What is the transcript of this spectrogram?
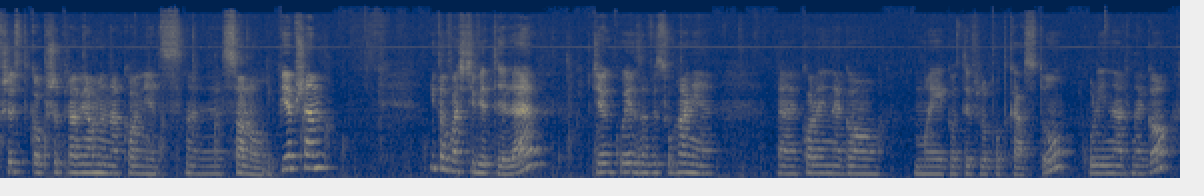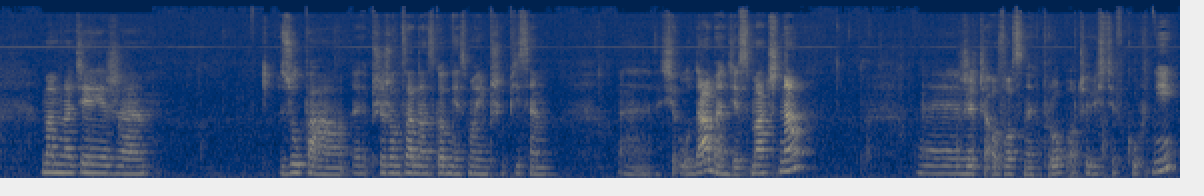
Wszystko przyprawiamy na koniec e, solą i pieprzem. I to właściwie tyle. Dziękuję za wysłuchanie e, kolejnego mojego Tyflo podcastu kulinarnego. Mam nadzieję, że zupa e, przyrządzana zgodnie z moim przepisem e, się uda, będzie smaczna. Życzę owocnych prób oczywiście w kuchni.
